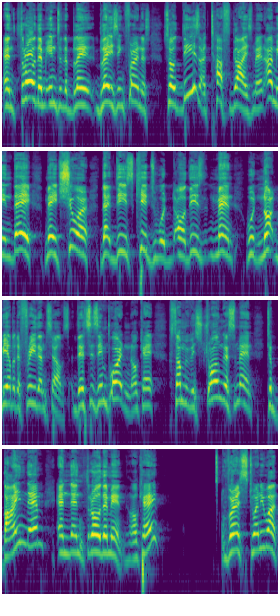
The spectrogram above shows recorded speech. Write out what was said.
and throw them into the bla- blazing furnace. So these are tough guys, man. I mean, they made sure that these kids would, or these men would not be able to free themselves. This is important, okay? Some of his strongest men to bind them and then throw them in, okay? Verse 21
